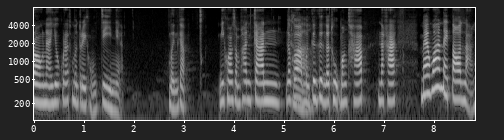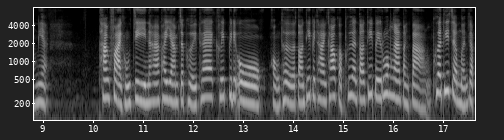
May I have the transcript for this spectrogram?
รองนายกรัฐมนตรีของจีนเนี่ยเหมือนกับมีความสัมพันธ์กัน แล้วก็ค่ะเหมือนกึ่งๆกับถูกบังคับนะคะ แม้ว่าในตอนหลังเนี่ยทางฝ่ายของจีนนะคะพยายามจะเผยแพร่คลิปวิดีโอของเธอตอนที่ไปทานข้าวกับเพื่อนตอนที่ไปร่วมงานต่างๆ เพื่อที่จะเหมือนกับ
